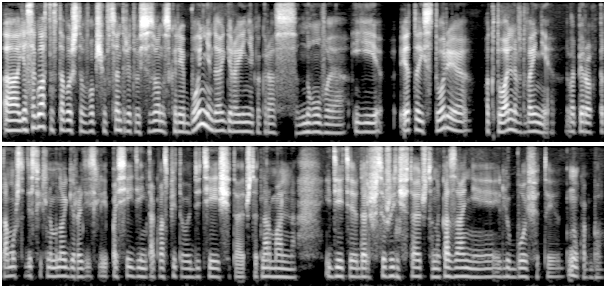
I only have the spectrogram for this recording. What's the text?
А, я согласна с тобой, что, в общем, в центре этого сезона скорее Бонни, да, героиня как раз новая. И эта история актуальна вдвойне. Во-первых, потому что действительно многие родители по сей день так воспитывают детей, считают, что это нормально, и дети дальше всю жизнь считают, что наказание и любовь это, ну, как бы,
